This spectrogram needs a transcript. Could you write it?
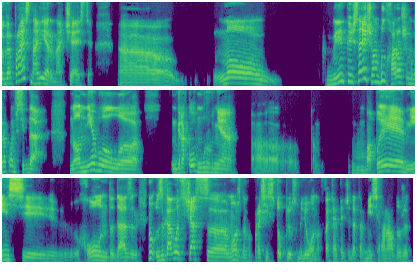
оверпрайс, наверное, отчасти. А, но Милинкович Савич, он был хорошим игроком всегда, но он не был э, игроком уровня а, там, Мбаппе, Месси, Холланда, да, за, ну, за кого сейчас э, можно попросить 100 плюс миллионов, хотя, опять же, да, там Месси, Роналду уже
